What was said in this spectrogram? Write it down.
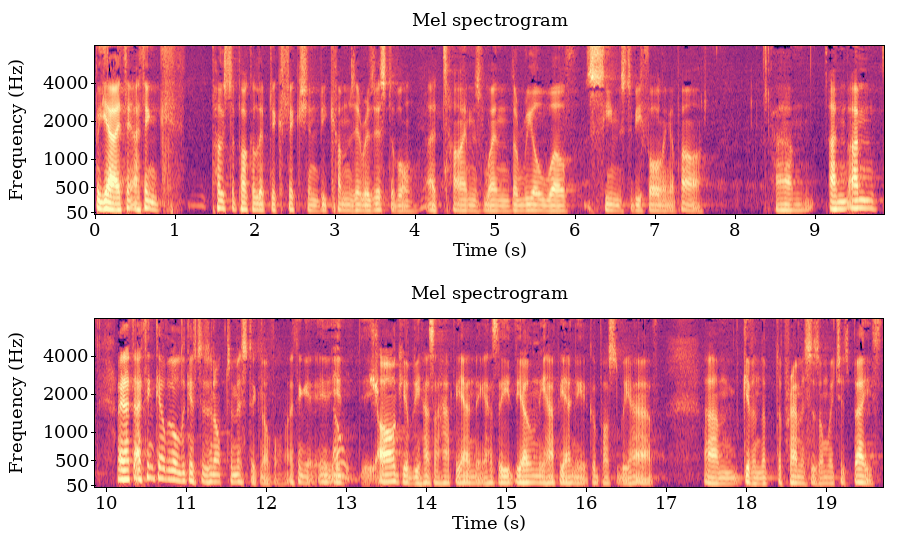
but yeah, I think, I think post apocalyptic fiction becomes irresistible at times when the real world seems to be falling apart. Um, I'm, I'm, I, mean, I, th- I think Girl with All the Gifts is an optimistic novel. I think it, it, Oh, it arguably has a happy ending, has the, the only happy ending it could possibly have, um, given the, the premises on which it's based.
